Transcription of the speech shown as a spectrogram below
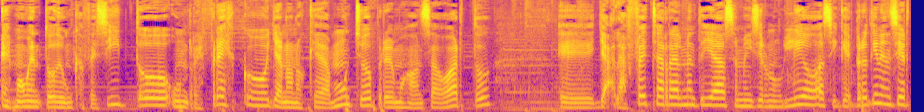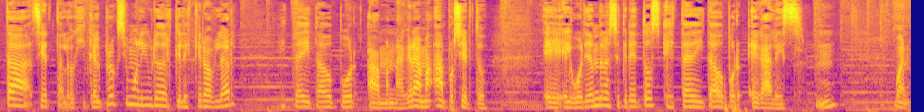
Es momento de un cafecito, un refresco, ya no nos queda mucho, pero hemos avanzado harto. Eh, ya, las fechas realmente ya se me hicieron un lío, así que, pero tienen cierta, cierta lógica. El próximo libro del que les quiero hablar está editado por Anagrama. Ah, por cierto, eh, El Guardián de los Secretos está editado por Egales. Bueno,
